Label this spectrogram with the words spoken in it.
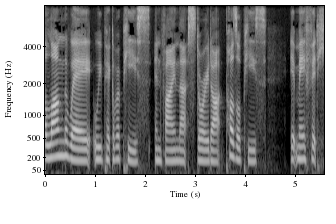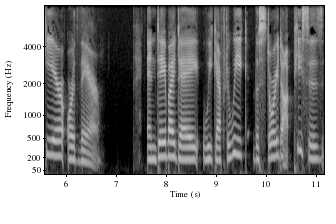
Along the way, we pick up a piece and find that story dot puzzle piece. It may fit here or there. And day by day, week after week, the story dot pieces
